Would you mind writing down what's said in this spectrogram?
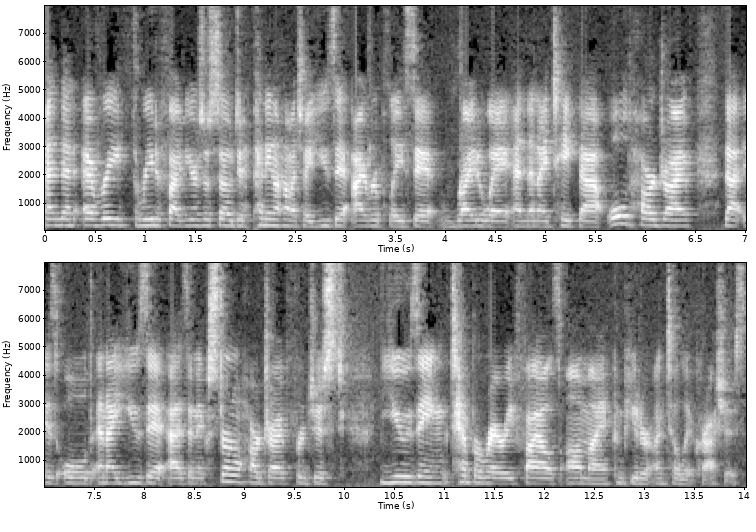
And then every three to five years or so, depending on how much I use it, I replace it right away. And then I take that old hard drive that is old and I use it as an external hard drive for just using temporary files on my computer until it crashes.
